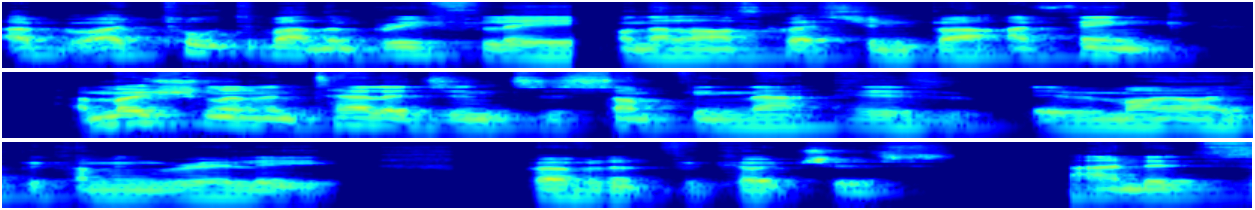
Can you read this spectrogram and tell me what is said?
I, I talked about them briefly on the last question, but I think emotional intelligence is something that is, in my eyes, becoming really prevalent for coaches. And it's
